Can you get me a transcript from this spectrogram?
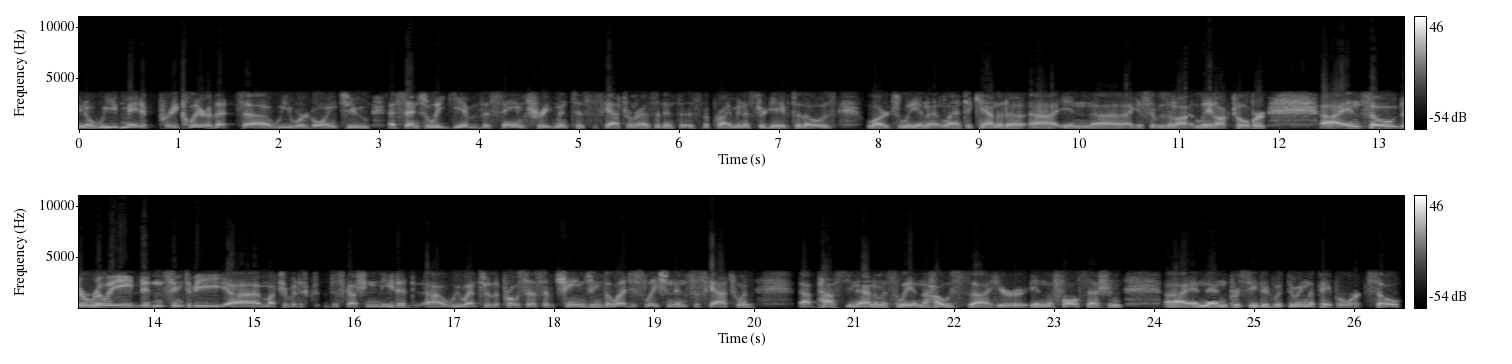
you know, we made it pretty clear that uh, we were going to essentially give the same treatment to Saskatchewan residents as the Prime Minister gave to those largely in Atlantic Canada uh, in, uh, I guess it was in late October. Uh, and so there really didn't seem to be uh, much of a discussion needed. Uh, we went through the process of changing the legislation in Saskatchewan. That passed unanimously in the House here in the fall session, uh, and then proceeded with doing the paperwork. So,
